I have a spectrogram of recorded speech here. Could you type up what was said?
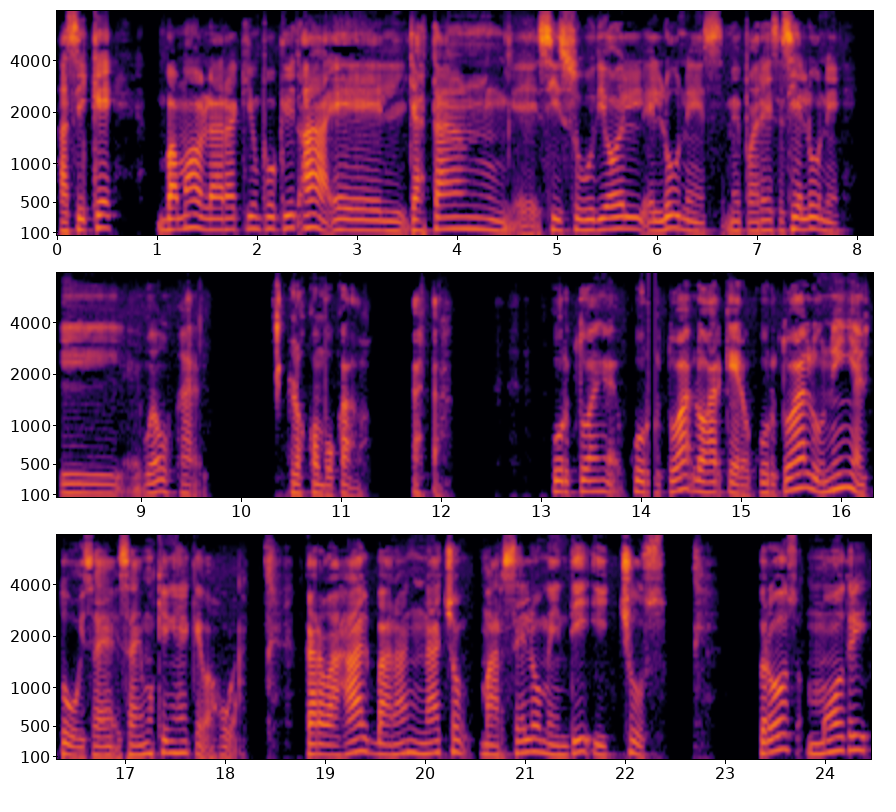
Así que vamos a hablar aquí un poquito. Ah, el, ya están. Eh, si subió el, lunes, me parece. Sí, el lunes. Voy a buscar los convocados. Ya está. Courtois, Courtois, los arqueros, Courtois, Lunin y el y sabemos quién es el que va a jugar. Carvajal, Barán, Nacho, Marcelo, Mendy y Chus. Cross, Modri,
